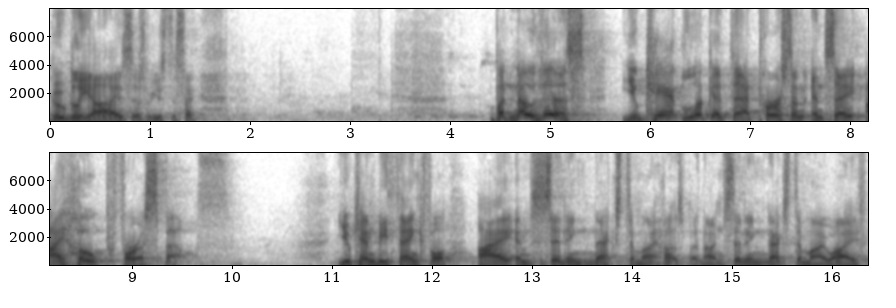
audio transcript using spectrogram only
googly eyes, as we used to say. But know this you can't look at that person and say, I hope for a spouse. You can be thankful, I am sitting next to my husband, I'm sitting next to my wife.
